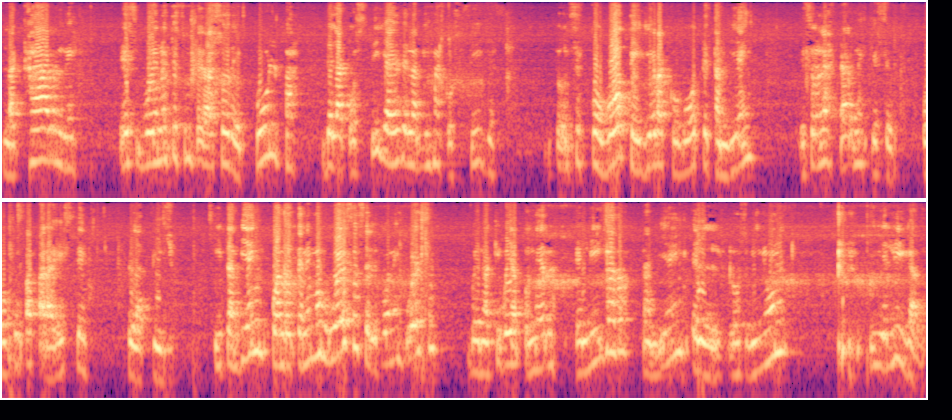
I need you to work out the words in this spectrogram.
la carne. Es bueno, este es un pedazo de pulpa de la costilla, es de la misma costilla. Entonces cogote, lleva cogote también. Son las carnes que se ocupa para este platillo. Y también cuando tenemos huesos, se le ponen huesos. Bueno, aquí voy a poner el hígado también, el, los riñones y el hígado.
